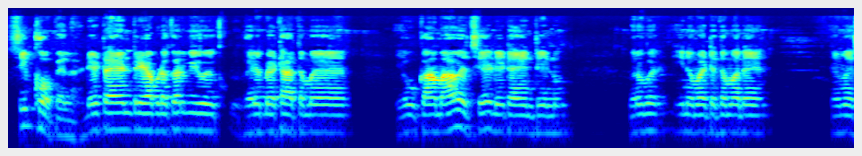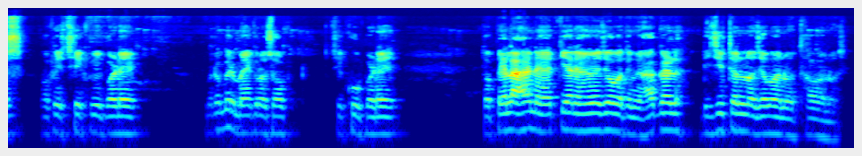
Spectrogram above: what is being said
શીખો પહેલાં. ડેટા એન્ટ્રી આપણે કરવી હોય, ઘરે બેઠા તમે એવું કામ આવે છે ડેટા એન્ટ્રીનું બરાબર? એના માટે તમારે એમએસ ઓફિસ શીખવી પડે. બરાબર? માઇક્રોસોફ્ટ શીખવું પડે. તો પહેલાં હે ને, અત્યારે હવે જુઓ તમે, આગળ ડિજિટલનો જમાનો થવાનો છે.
